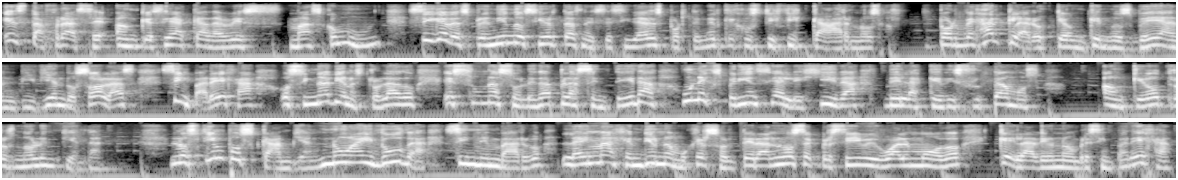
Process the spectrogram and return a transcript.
Esta frase, aunque sea cada vez más común, sigue desprendiendo ciertas necesidades por tener que justificarnos, por dejar claro que aunque nos vean viviendo solas, sin pareja o sin nadie a nuestro lado, es una soledad placentera, una experiencia elegida de la que disfrutamos, aunque otros no lo entiendan. Los tiempos cambian, no hay duda. Sin embargo, la imagen de una mujer soltera no se percibe igual modo que la de un hombre sin pareja.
